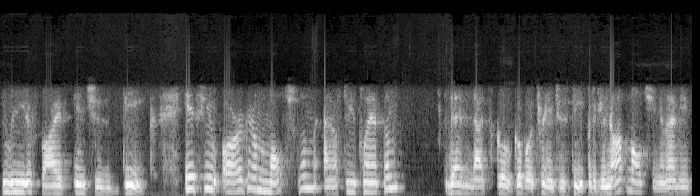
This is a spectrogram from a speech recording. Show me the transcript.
three to five inches deep. If you are going to mulch them after you plant them, then that's go, go about three inches deep. But if you're not mulching, and I mean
